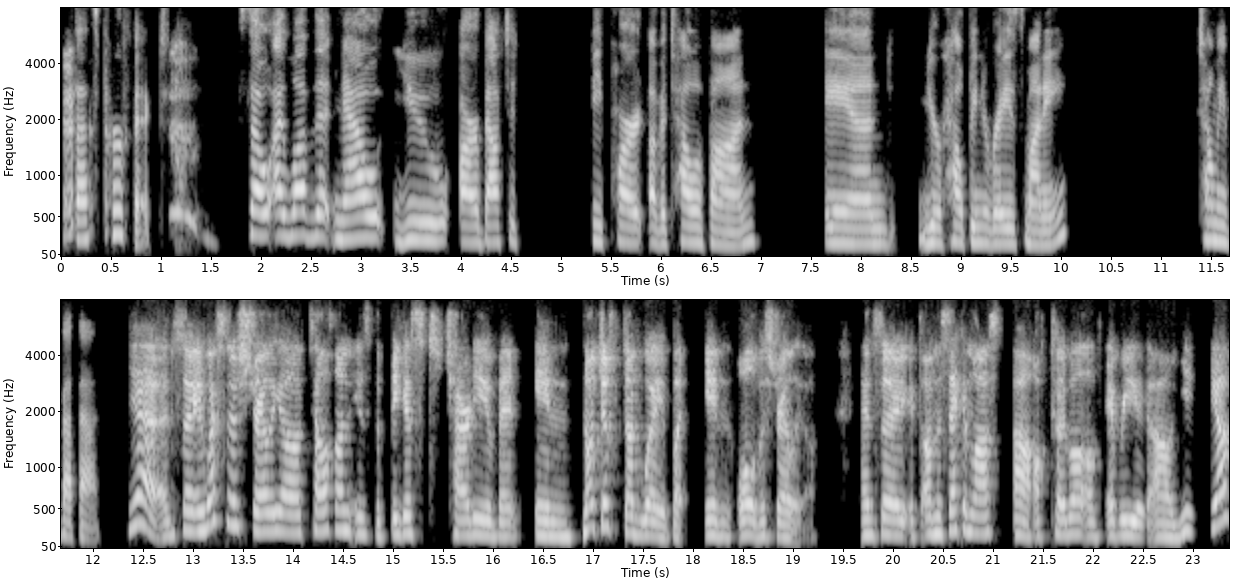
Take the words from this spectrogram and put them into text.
That's perfect. So I love that now you are about to be part of a telethon and you're helping to raise money. Tell me about that. Yeah. And so in Western Australia, Telethon is the biggest charity event in not just WA, but in all of Australia. And so it's on the second last uh, October of every uh, year.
